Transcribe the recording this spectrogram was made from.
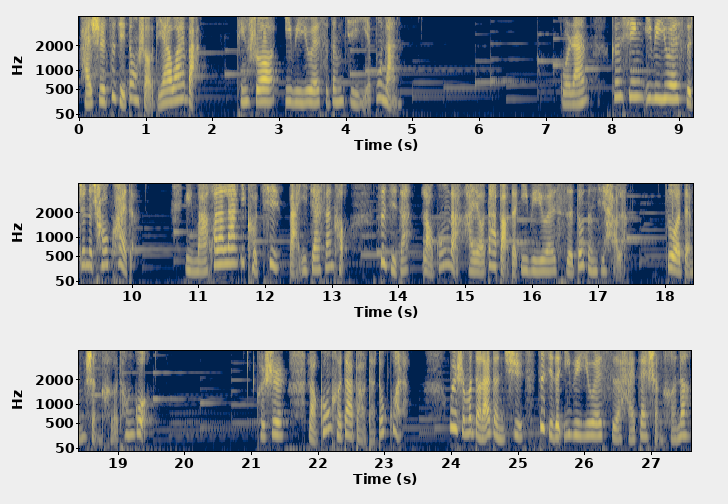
还是自己动手 DIY 吧。听说 EVUS 登记也不难。果然，更新 EVUS 真的超快的。孕妈哗啦啦一口气把一家三口，自己的、老公的还有大宝的 EVUS 都登记好了，坐等审核通过。可是老公和大宝的都过了。为什么等来等去，自己的 EVUS 还在审核呢？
